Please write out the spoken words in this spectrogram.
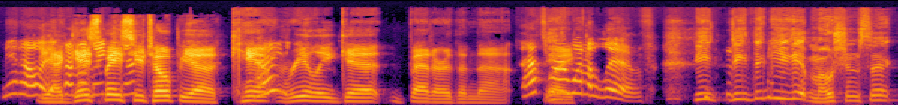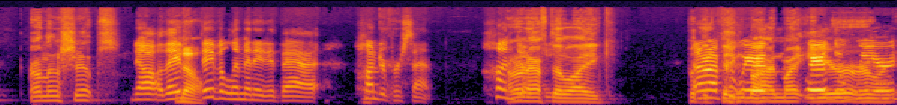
You know, yeah. if I'm a Gay Space character, Utopia can't Right? really get better than that. That's where I want to live. Do you, do you think you get motion sick on those ships? No, they've No. they've eliminated that. Hundred percent. I don't have to like put I don't the have to wear, behind my wear ear. the or, like- weird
